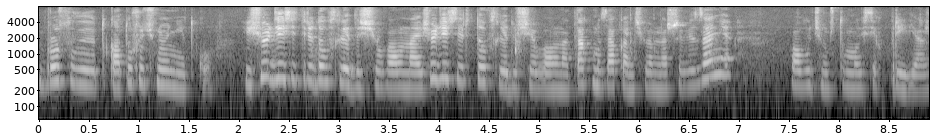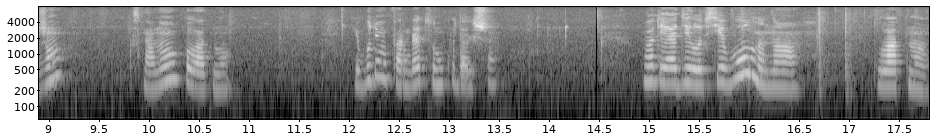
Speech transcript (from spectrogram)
бросовую катушечную нитку. Еще 10 рядов следующая волна, еще 10 рядов следующая волна. Так мы заканчиваем наше вязание получим, что мы всех привяжем к основному полотну. И будем оформлять сумку дальше. Вот я одела все волны на полотно.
